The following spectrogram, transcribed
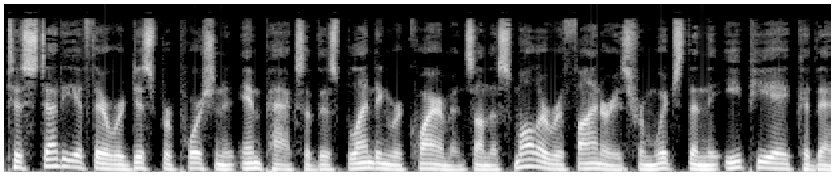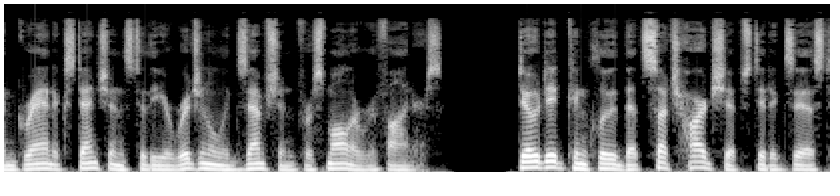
to study if there were disproportionate impacts of this blending requirements on the smaller refineries from which then the EPA could then grant extensions to the original exemption for smaller refiners. DOE did conclude that such hardships did exist,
